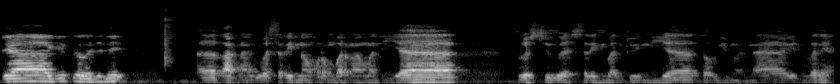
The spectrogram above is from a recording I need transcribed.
ya gitu jadi eh, karena gue sering nongkrong bareng sama dia terus juga sering bantuin dia atau gimana gitu kan ya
